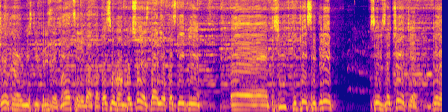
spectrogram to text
Желтого увести призы. Молодцы, ребята. Спасибо вам большое. Сдали последние э, сутки 10 рыб. Все в зачете. Было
